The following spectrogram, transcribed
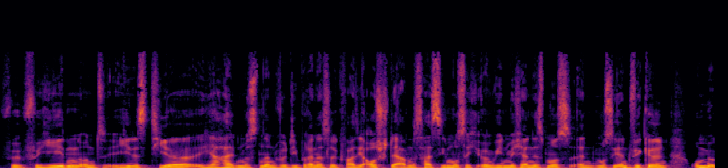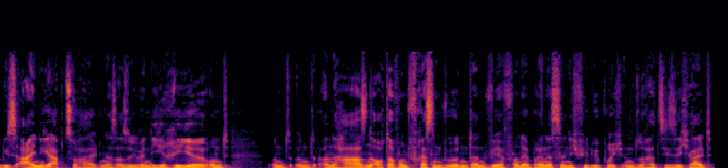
für, für jeden und jedes Tier herhalten müssen, dann wird die Brennnessel quasi aussterben. Das heißt, sie muss sich irgendwie einen Mechanismus, muss sie entwickeln, um möglichst einige abzuhalten. Das also, wenn die Rehe und und, und an Hasen auch davon fressen würden, dann wäre von der Brennnessel nicht viel übrig. Und so hat sie sich halt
